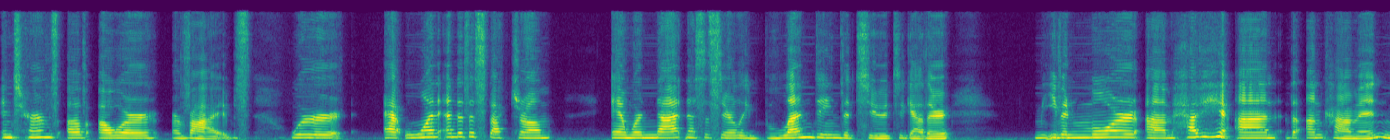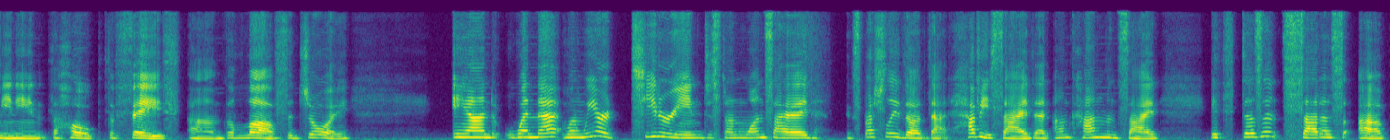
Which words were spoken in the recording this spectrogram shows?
in terms of our, our vibes. We're at one end of the spectrum and we're not necessarily blending the two together even more um, heavy on the uncommon, meaning the hope, the faith, um, the love, the joy. And when that when we are teetering just on one side, especially the that heavy side, that uncommon side, it doesn't set us up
